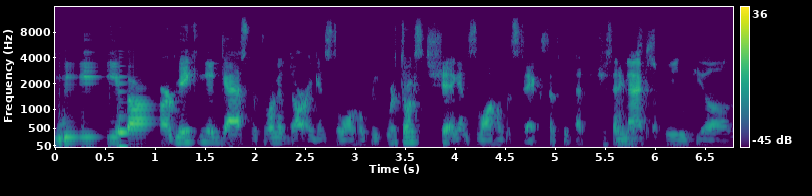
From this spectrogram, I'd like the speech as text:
We are making a guess. We're throwing a dart against the wall, hoping we're throwing shit against the wall, hoping it sticks. That's what that's what you're saying. Max Greenfield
